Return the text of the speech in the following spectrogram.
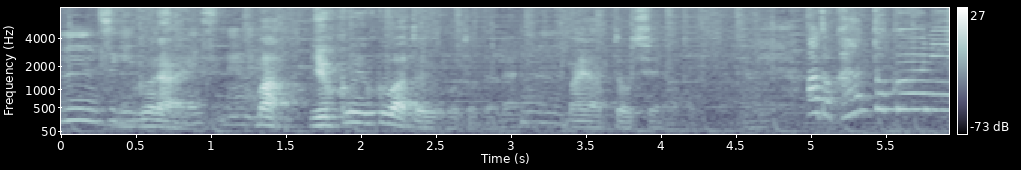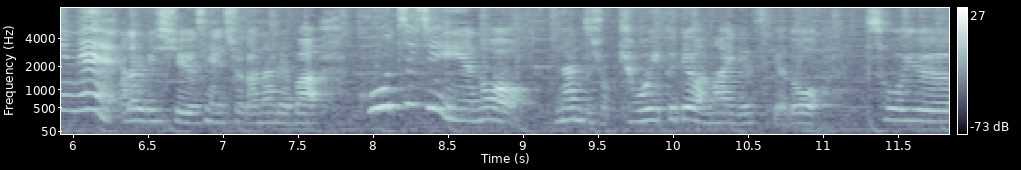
うん次ぐらい、ですね。まあゆくゆくはということでね、うん。まあやってほしいなとあと監督にねダルビッシュ選手がなればコーチ陣へのなんでしょう教育ではないですけどそういう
